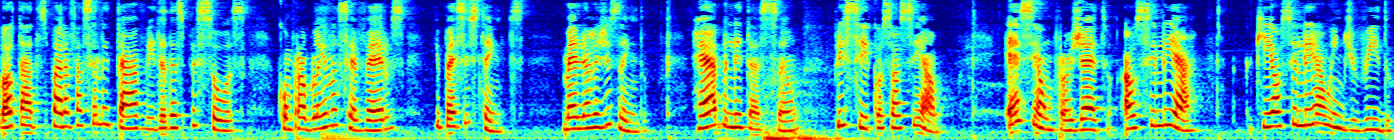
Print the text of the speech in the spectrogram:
voltados para facilitar a vida das pessoas com problemas severos e persistentes, melhor dizendo, reabilitação psicossocial esse é um projeto auxiliar que auxilia o indivíduo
